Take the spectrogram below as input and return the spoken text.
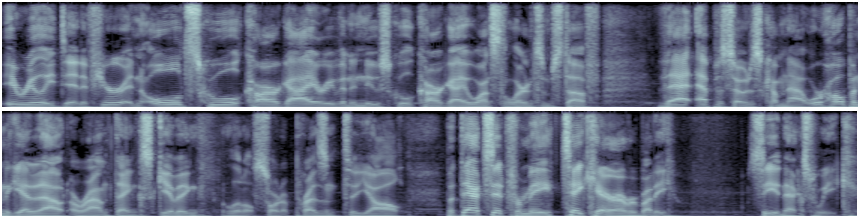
It really did. If you're an old school car guy or even a new school car guy who wants to learn some stuff, that episode is coming out. We're hoping to get it out around Thanksgiving, a little sort of present to y'all. But that's it for me. Take care, everybody. See you next week.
